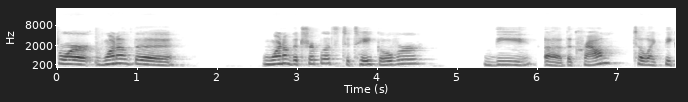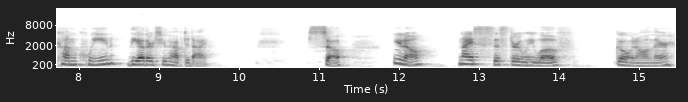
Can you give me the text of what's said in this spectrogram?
for one of the one of the triplets to take over the uh, the crown to like become queen, the other two have to die. So, you know, nice sisterly love going on there.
